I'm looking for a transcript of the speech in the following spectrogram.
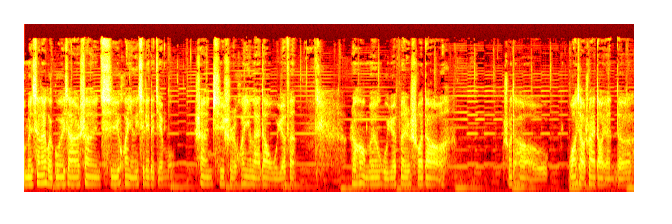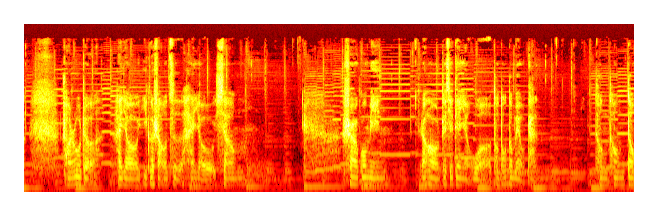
我们先来回顾一下上一期欢迎系列的节目。上一期是欢迎来到五月份，然后我们五月份说到说到王小帅导演的《闯入者》，还有一个勺子，还有像《十二公民》，然后这些电影我通通都没有看，通通都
